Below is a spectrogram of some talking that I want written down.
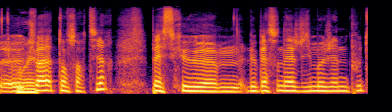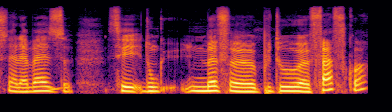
Euh, Ouais. tu vas t'en sortir parce que euh, le personnage d'Imogen Poots à la base c'est donc une meuf euh, plutôt euh, faf quoi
